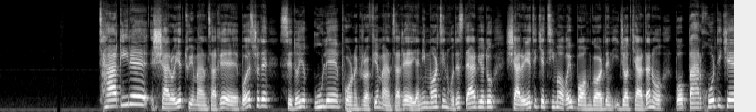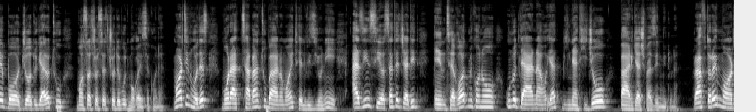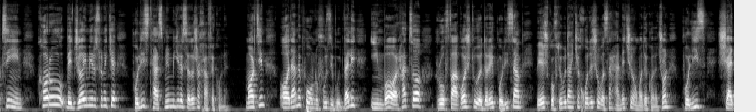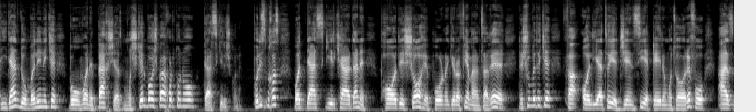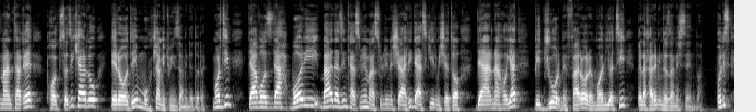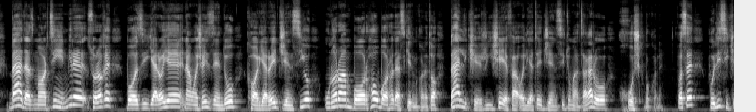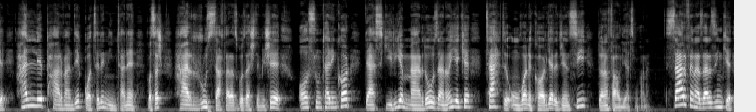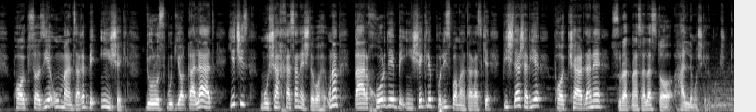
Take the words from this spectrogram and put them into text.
تغییر شرایط توی منطقه باعث شده صدای قول پورنوگرافی منطقه یعنی مارتین هودس در بیاد و شرایطی که تیم آقای بامگاردن ایجاد کردن و با برخوردی که با جادوگرا تو ماساچوست شده بود مقایسه کنه. مارتین هودس مرتبا تو برنامه های تلویزیونی از این سیاست جدید انتقاد می‌کنه و اونو در نهایت بینتیجه و برگشت پذیر می‌دونه. رفتارهای مارتین کارو به جایی میرسونه که پلیس تصمیم می‌گیره صداشو خفه کنه. مارتین آدم پرنفوذی بود ولی این بار حتی رفقاش تو اداره پلیس هم بهش گفته بودن که خودشو واسه همه چی آماده کنه. چون پلیس شدیدا دنبال اینه که به عنوان بخشی از مشکل باش برخورد کنه و دستگیرش کنه. پلیس می‌خواست با دستگیر کردن پادشاه پورنوگرافی منطقه نشون بده که فعالیت های جنسی غیر متعارف و از منطقه پاکسازی کرد و اراده محکمی تو این زمینه داره. مارتین دوازده باری بعد از این تصمیم مسئولین شهری دستگیر میشه تا در نهایت به جرم فرار مالیاتی بالاخره میندازنش زندان. پلیس بعد از مارتین میره سراغ بازیگرای نمایش های زنده و کارگرای جنسی و اونا رو هم بارها و بارها دستگیر می‌کنه تا بلکه ریشه فعالیت جنسی تو منطقه رو خشک بکنه. واسه پلیسی که حل پرونده قاتل نیمتنه واسهش هر روز سختتر از گذشته میشه آسون ترین کار دستگیری مرد و زناییه که تحت عنوان کارگر جنسی دارن فعالیت می‌کنن. صرف نظر از اینکه پاکسازی اون منطقه به این شکل درست بود یا غلط یه چیز مشخصا اشتباهه. اونم برخورد به این شکل پلیس با منطقه است که بیشتر شبیه پاک کردن صورت مسئله است تا حل مشکل موجود.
